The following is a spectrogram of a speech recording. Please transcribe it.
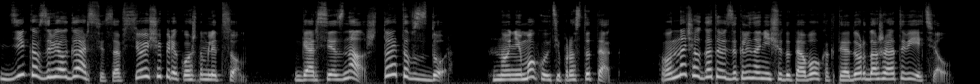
Дико взревел Гарси со все еще перекошенным лицом. Гарсия знал, что это вздор, но не мог уйти просто так. Он начал готовить заклинание еще до того, как Теодор даже ответил.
